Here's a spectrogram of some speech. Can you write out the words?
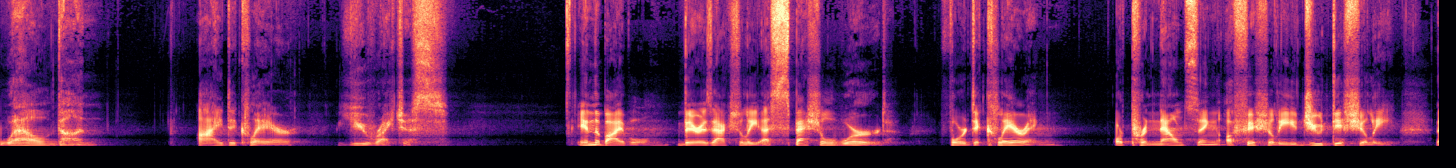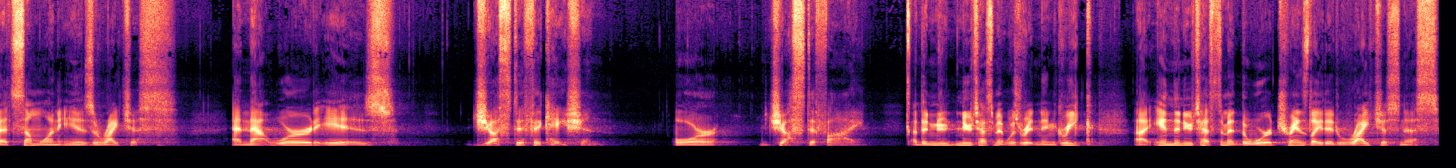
Well done. I declare you righteous. In the Bible, there is actually a special word for declaring or pronouncing officially, judicially, that someone is righteous. And that word is justification or justify. The New Testament was written in Greek. Uh, in the New Testament, the word translated righteousness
